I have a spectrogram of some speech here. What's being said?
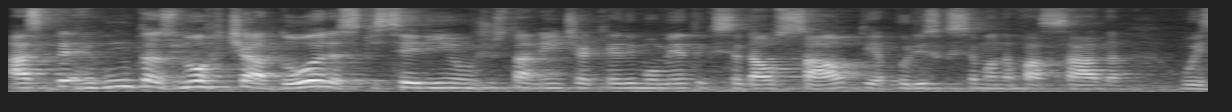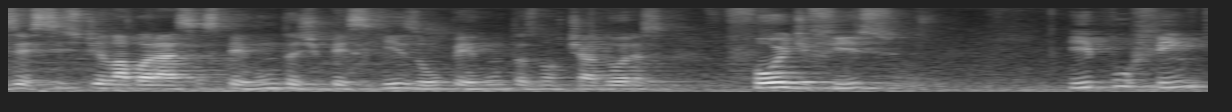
As perguntas norteadoras, que seriam justamente aquele momento em que você dá o salto, e é por isso que semana passada o exercício de elaborar essas perguntas de pesquisa ou perguntas norteadoras foi difícil. E por fim,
